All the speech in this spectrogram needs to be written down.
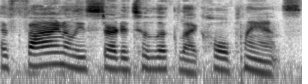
have finally started to look like whole plants.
